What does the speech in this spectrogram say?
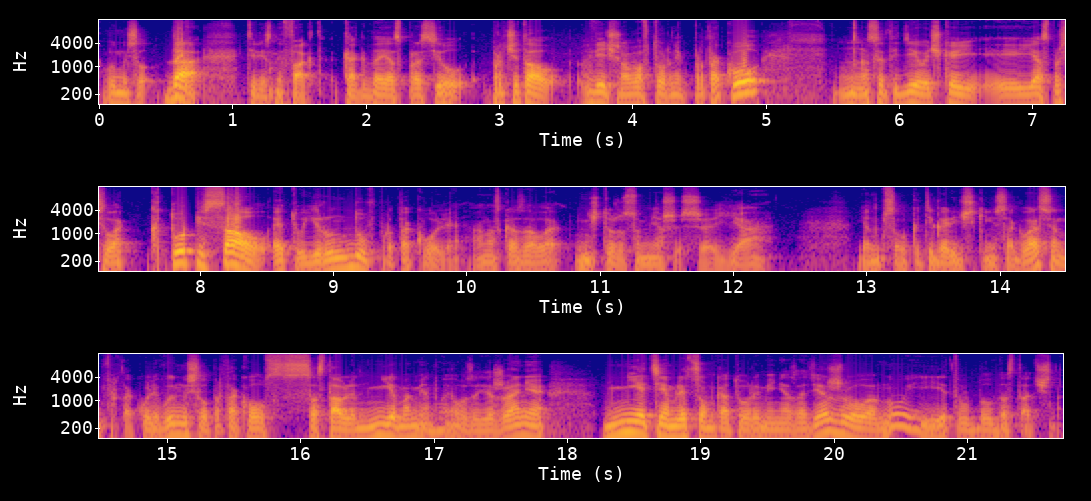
вымысел. Да, интересный факт. Когда я спросил, прочитал вечером во вторник протокол с этой девочкой, я спросил, а кто писал эту ерунду в протоколе? Она сказала, ничтоже сумняшися, я. Я написал категорически не согласен, в протоколе вымысел, протокол составлен не в момент моего задержания, не тем лицом, который меня задерживало, ну и этого было достаточно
